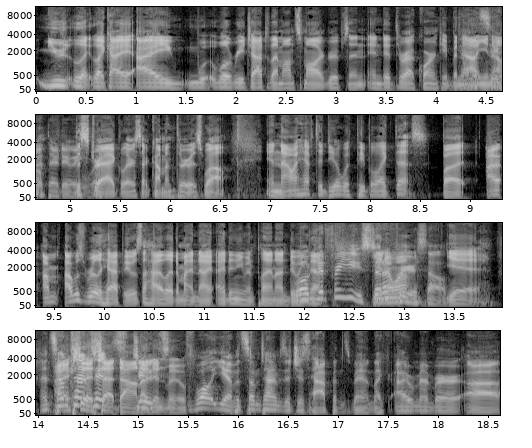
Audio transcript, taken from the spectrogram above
you like, like I I w- will reach out to them on smaller groups and, and did throughout quarantine, but now you know they're doing, the right. stragglers are coming through as well, and now I have to deal with people like this. But I I'm, I was really happy. It was the highlight of my night. I didn't even plan on doing that. Well, that. good for you. You stood know up for what? yourself. Yeah, And I sometimes actually I sat down. dude, I didn't move. Well, yeah, but sometimes it just happens, man. Like I remember. uh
